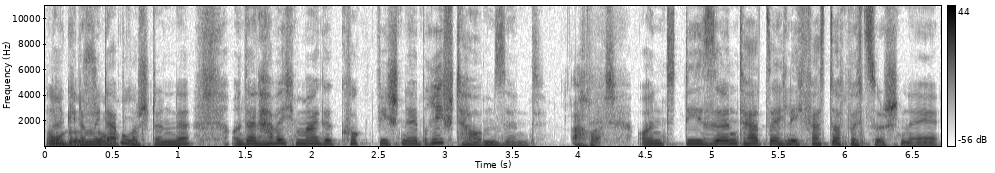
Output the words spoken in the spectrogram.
oder oh, Kilometer pro Stunde. Und dann habe ich mal geguckt, wie schnell Brieftauben sind. Ach was. Und die sind tatsächlich fast doppelt so schnell.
